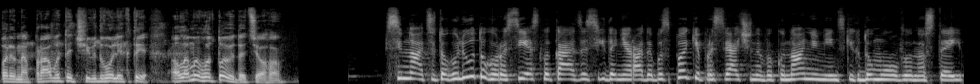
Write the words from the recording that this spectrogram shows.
перенаправити чи відволікти. Але ми готові до цього. 17 лютого Росія скликає засідання Ради безпеки, присвячене виконанню мінських домовленостей.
